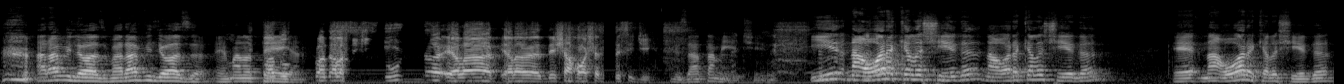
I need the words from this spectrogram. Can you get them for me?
Maravilhosa, maravilhosa, hermanoteia. Quando, quando ela fica em dúvida, ela, ela deixa a rocha decidir. Exatamente. E na hora que ela chega, na hora que ela chega, é, na hora que ela chega,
